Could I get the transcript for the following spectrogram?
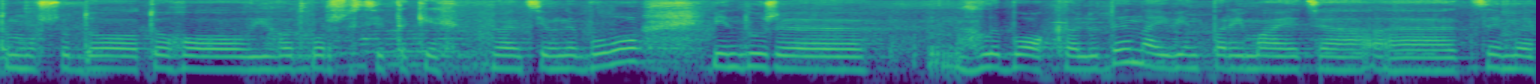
тому що до того в його творчості таких нюансів не було. Він дуже глибока людина, і він переймається е, цими,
